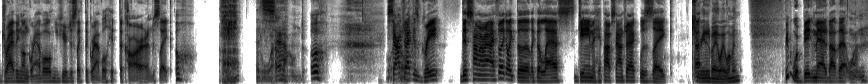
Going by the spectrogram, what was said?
driving on gravel. You hear just like the gravel hit the car, and I'm just like, oh, that Wow. sound. Oh, soundtrack is great. This time around, I feel like like the like the last game, the hip hop soundtrack was like Curated by a white woman. people were big mad about that one.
